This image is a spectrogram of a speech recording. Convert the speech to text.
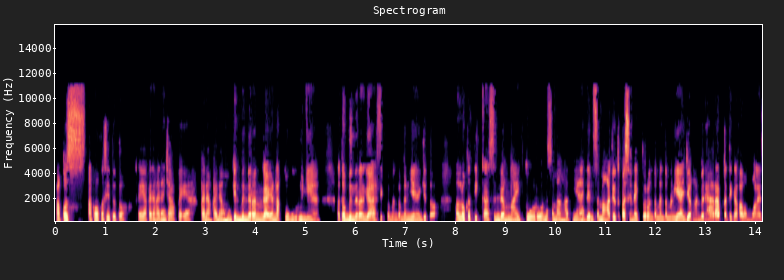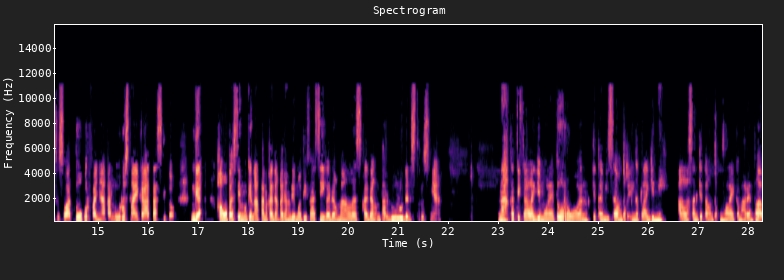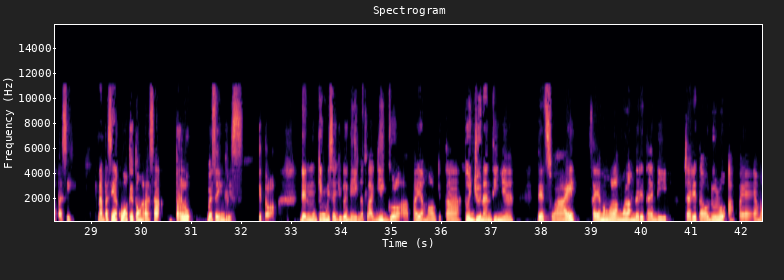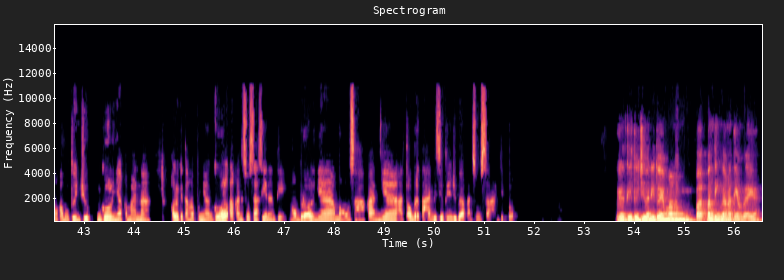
Aku aku ke situ tuh. Kayak kadang-kadang capek ya. Kadang-kadang mungkin beneran nggak enak tuh gurunya. Atau beneran nggak asik teman-temannya gitu. Lalu ketika sedang naik turun semangatnya dan semangat itu pasti naik turun teman-teman ya. Jangan berharap ketika kamu mulai sesuatu kurvanya akan lurus naik ke atas gitu. Nggak. Kamu pasti mungkin akan kadang-kadang demotivasi kadang males kadang entar dulu dan seterusnya nah ketika lagi mulai turun kita bisa untuk ingat lagi nih alasan kita untuk mulai kemarin tuh apa sih kenapa sih aku waktu itu ngerasa perlu bahasa Inggris gitu. Dan mungkin bisa juga diingat lagi goal apa yang mau kita tuju nantinya. That's why saya mengulang-ulang dari tadi. Cari tahu dulu apa yang mau kamu tuju, goalnya ke mana. Kalau kita nggak punya goal, akan susah sih nanti ngobrolnya, mengusahakannya, atau bertahan di situnya juga akan susah gitu. Berarti tujuan itu emang penting banget ya Mbak ya?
